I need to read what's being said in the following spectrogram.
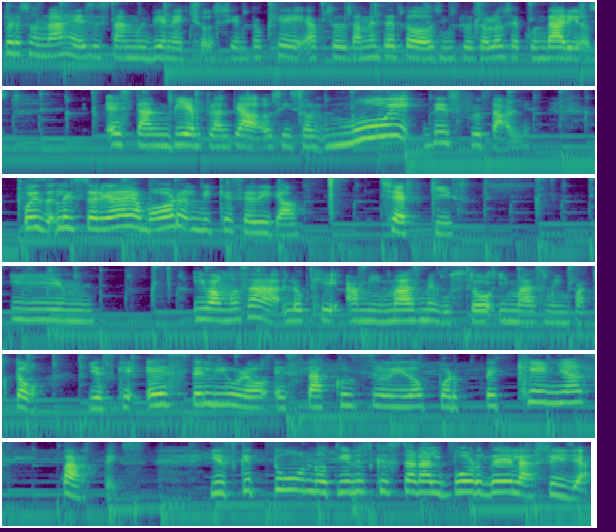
personajes están muy bien hechos. Siento que absolutamente todos, incluso los secundarios, están bien planteados y son muy disfrutables. Pues la historia de amor, ni que se diga, Chef Kiss. Y y vamos a lo que a mí más me gustó y más me impactó. Y es que este libro está construido por pequeñas partes. Y es que tú no tienes que estar al borde de la silla.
